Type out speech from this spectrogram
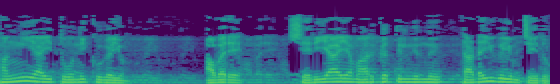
ഭംഗിയായി തോന്നിക്കുകയും അവരെ ശരിയായ മാർഗത്തിൽ നിന്ന് തടയുകയും ചെയ്തു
